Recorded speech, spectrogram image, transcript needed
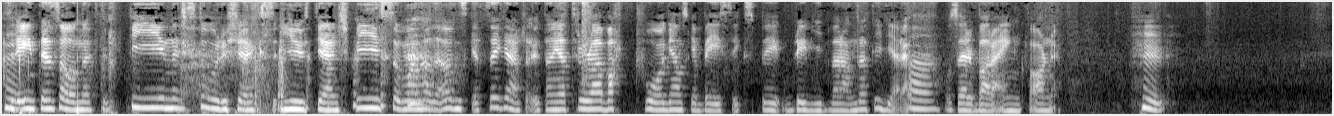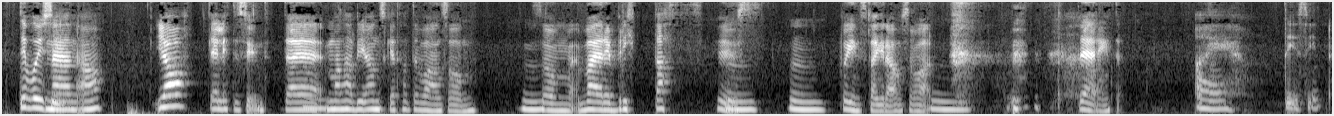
Så det är inte en sån fin storköksgjutjärnsspis som man hade önskat sig kanske. Utan jag tror det har varit två ganska basics bre- bredvid varandra tidigare. Ja. Och så är det bara en kvar nu. Hmm. Det var ju synd. Men ja. Ja, det är lite synd. Det, Mm. Man hade ju önskat att det var en sån Mm. som, vad är det, Brittas hus Mm. Mm. på Instagram som var. Mm. Det är det inte. Nej, det är synd.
